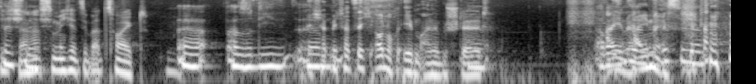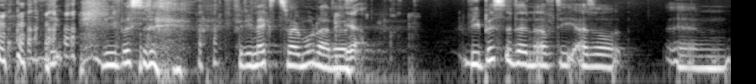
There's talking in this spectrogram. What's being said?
tatsächlich. dann hast du mich jetzt überzeugt. ja, also die. Ich ähm, habe mir tatsächlich auch noch eben eine bestellt. aber eine. wie, Eine. bist du denn, wie, wie bist du denn für die nächsten zwei Monate? Ja. Wie bist du denn auf die, also ähm,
